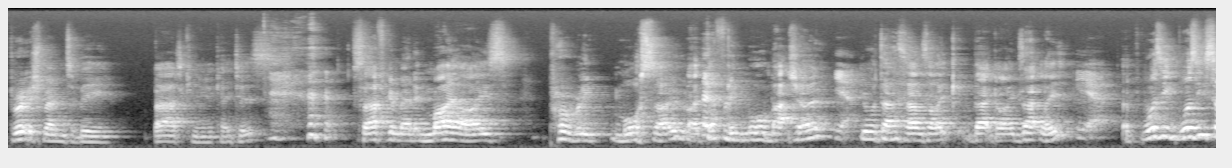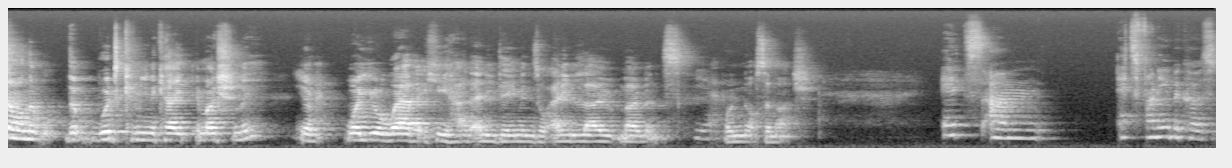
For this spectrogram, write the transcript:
British men to be bad communicators. South African men, in my eyes, probably more so, like definitely more macho. yeah. Your dad sounds like that guy exactly. Yeah. Uh, Was he was he someone that that would communicate emotionally? You know, were you aware that he had any demons or any low moments, Yeah. or not so much? It's um, it's funny because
